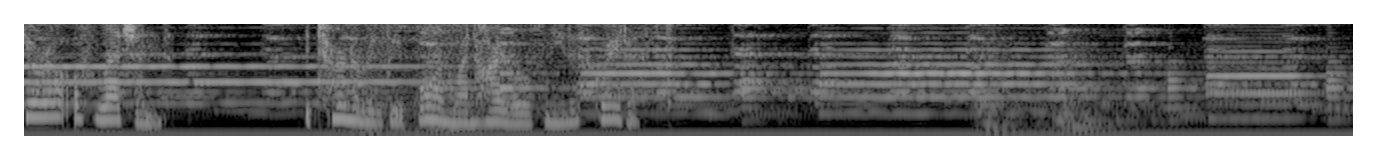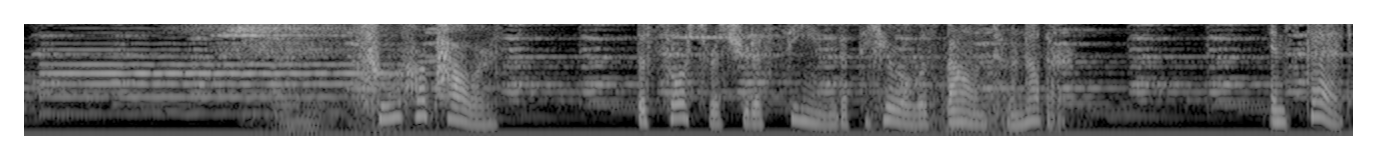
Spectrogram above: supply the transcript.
hero of legend, eternally reborn when Hyrule's need is greatest. Through her powers, the sorceress should have seen that the hero was bound to another. Instead,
